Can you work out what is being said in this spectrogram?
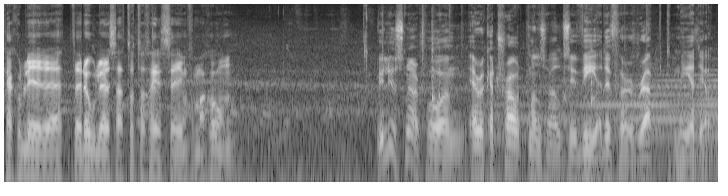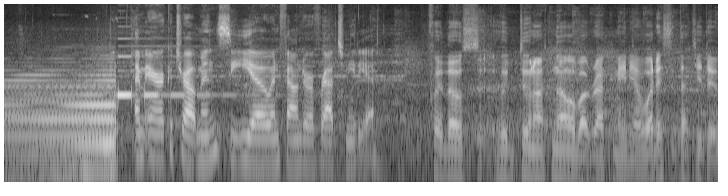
kanske blir det ett roligare sätt att ta till sig information. Vi lyssnar på um, Erica Troutman som alltså är VD för Wrapped Media. I'm Erica Troutman, CEO and founder of Wrapped Media. For those who do not know about Wrapped Media, what is it that you do?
